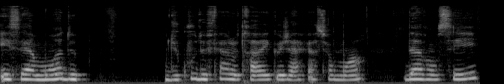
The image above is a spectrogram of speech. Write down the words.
et c'est à moi de, du coup, de faire le travail que j'ai à faire sur moi, d'avancer.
